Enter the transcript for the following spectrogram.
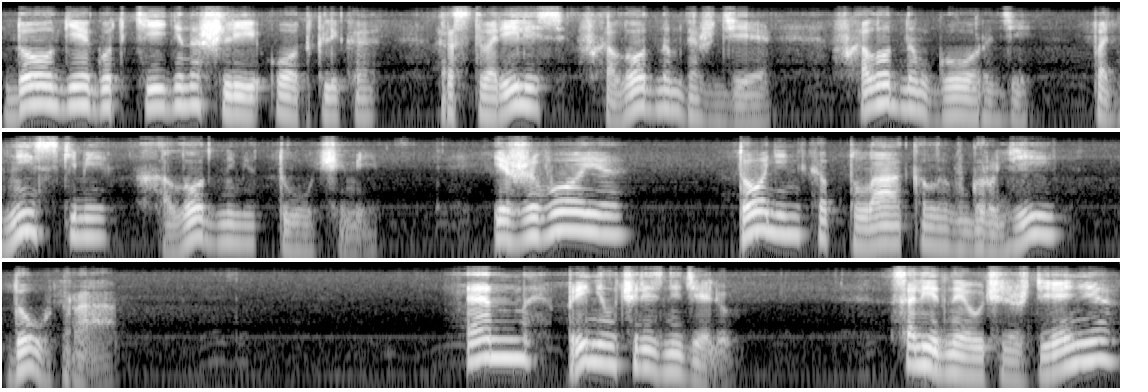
Долгие гудки не нашли отклика, растворились в холодном дожде, в холодном городе, под низкими холодными тучами. И живое, тоненько плакала в груди до утра. Н принял через неделю. Солидное учреждение,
